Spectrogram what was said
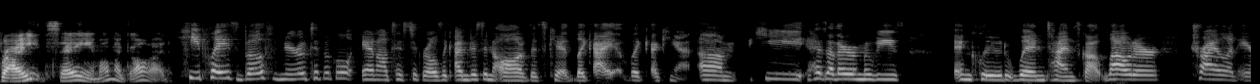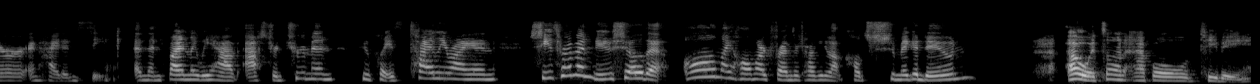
Right? Same. Oh my god. he plays both neurotypical and autistic roles like i'm just in awe of this kid like i like i can't um he his other movies include when times got louder trial and error and hide and seek and then finally we have astrid truman who plays tylee ryan she's from a new show that all my hallmark friends are talking about called Schmigadoon Oh, it's on Apple TV.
